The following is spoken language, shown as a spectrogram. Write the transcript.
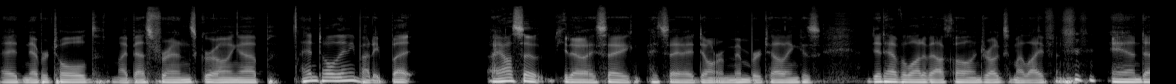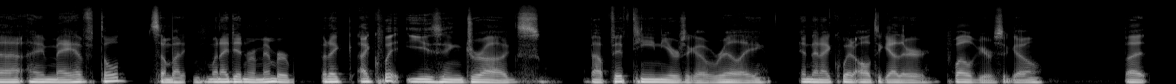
I had never told my best friends growing up. I hadn't told anybody, but I also, you know, I say, I say I don't remember telling because I did have a lot of alcohol and drugs in my life, and and uh, I may have told somebody when I didn't remember. But I I quit using drugs about 15 years ago, really, and then I quit altogether 12 years ago. But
